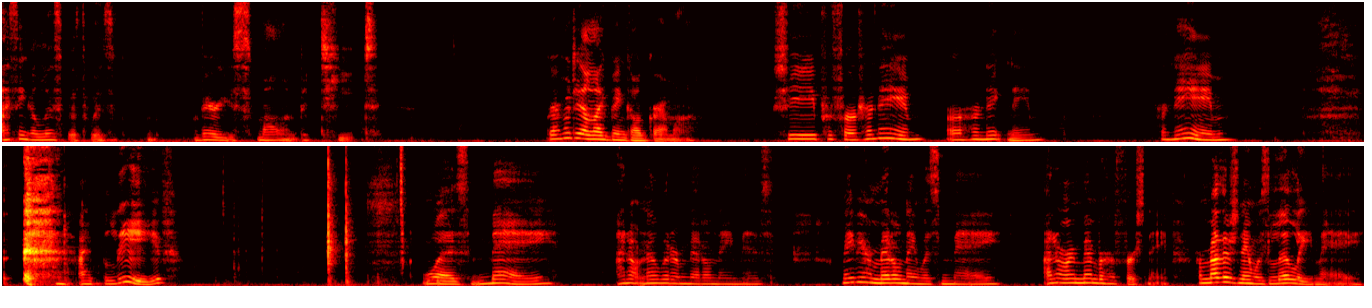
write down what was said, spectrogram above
I think Elizabeth was very small and petite. Grandma didn't like being called grandma. She preferred her name or her nickname. Her name, I believe, was May. I don't know what her middle name is. Maybe her middle name was May. I don't remember her first name. Her mother's name was Lily May.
